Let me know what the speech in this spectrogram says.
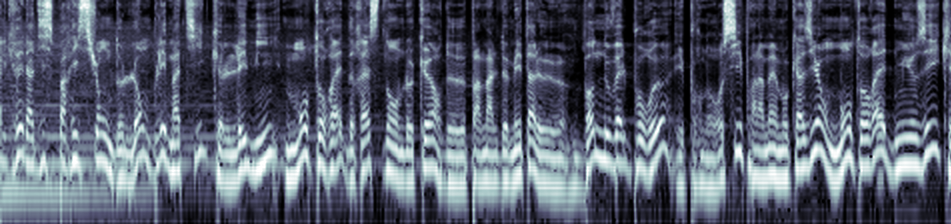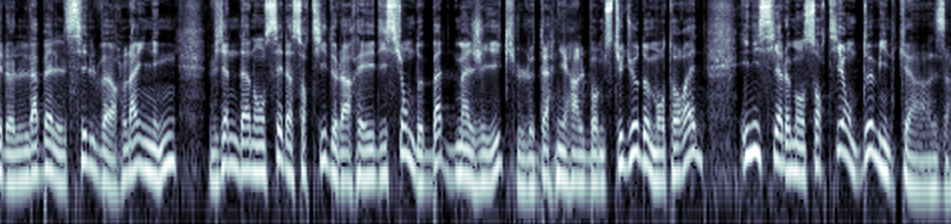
Malgré la disparition de l'emblématique, Lemmy, Motorhead reste dans le cœur de pas mal de métal. Bonne nouvelle pour eux, et pour nous aussi par la même occasion, Motorhead Music et le label Silver Lining viennent d'annoncer la sortie de la réédition de Bad Magic, le dernier album studio de Motorhead, initialement sorti en 2015.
